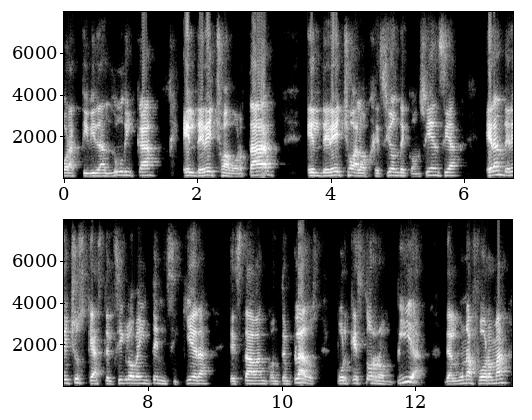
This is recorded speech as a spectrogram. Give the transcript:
por actividad lúdica, el derecho a abortar, el derecho a la objeción de conciencia, eran derechos que hasta el siglo XX ni siquiera estaban contemplados, porque esto rompía de alguna forma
